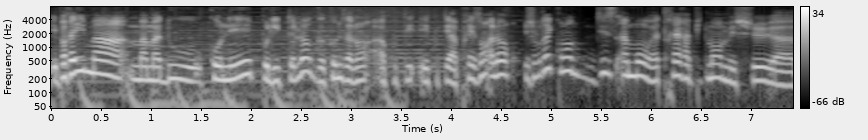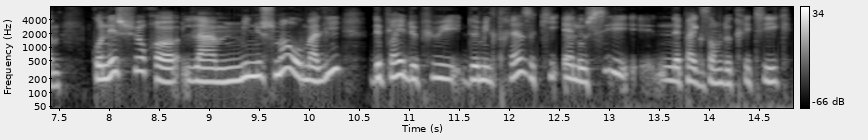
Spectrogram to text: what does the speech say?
Ibrahima Mamadou Kone, politologue, que nous allons écouter, écouter à présent. Alors, je voudrais qu'on dise un mot très rapidement, monsieur Kone, sur euh, la MINUSMA au Mali, déployée depuis 2013, qui, elle aussi, n'est pas exemple de critique.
